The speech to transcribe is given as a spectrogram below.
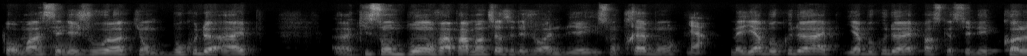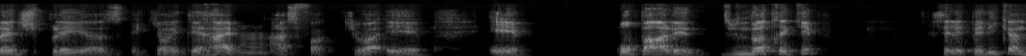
Pour moi, c'est des joueurs qui ont beaucoup de hype, euh, qui sont bons, on va pas mentir, c'est des joueurs NBA, ils sont très bons. Mais il y a beaucoup de hype. Il y a beaucoup de hype parce que c'est des college players et qui ont été hype mm. as fuck, tu vois. Et, et pour parler d'une autre équipe, c'est les Pelicans.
